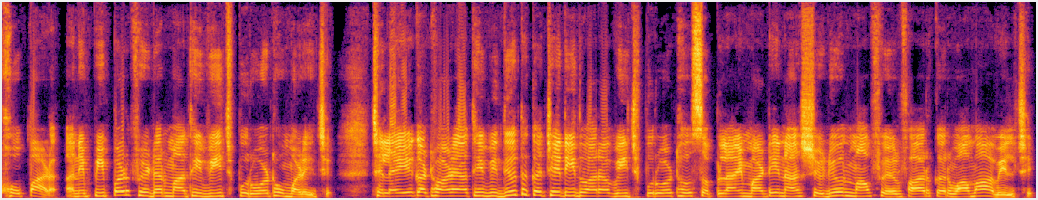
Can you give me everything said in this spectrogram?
ખોપાળ અને પીપળ ફીડરમાંથી વીજ પુરવઠો મળે છે. છેલ્લા એક અઠવાડિયાથી વિદ્યુત કચેરી દ્વારા વીજ પુરવઠો સપ્લાય માટેના શેડ્યુલમાં ફેરફાર કરવામાં આવેલ છે.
